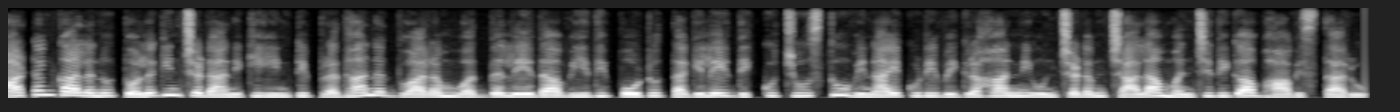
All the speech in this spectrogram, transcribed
ఆటంకాలను తొలగించడానికి ఇంటి ప్రధాన ద్వారం వద్ద లేదా వీధిపోటు తగిలే దిక్కు చూస్తూ వినాయకుడి విగ్రహాన్ని ఉంచడం చాలా మంచిదిగా భావిస్తారు.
